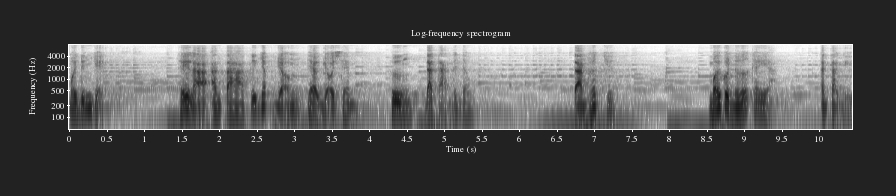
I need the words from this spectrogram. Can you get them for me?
mới đứng dậy. Thế là anh ta cứ nhấp nhổm theo dõi xem hương đã tàn đến đâu. Tàn hết chưa? Mới có nửa cây à? Anh ta nghĩ.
